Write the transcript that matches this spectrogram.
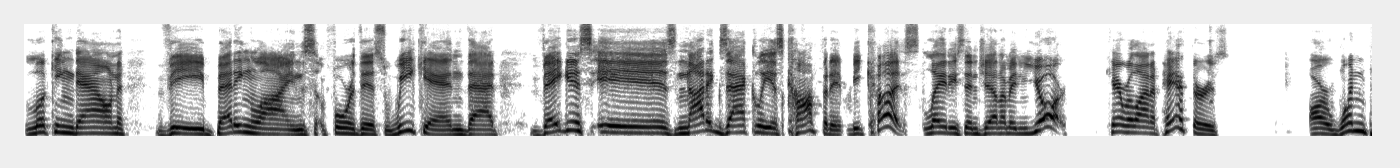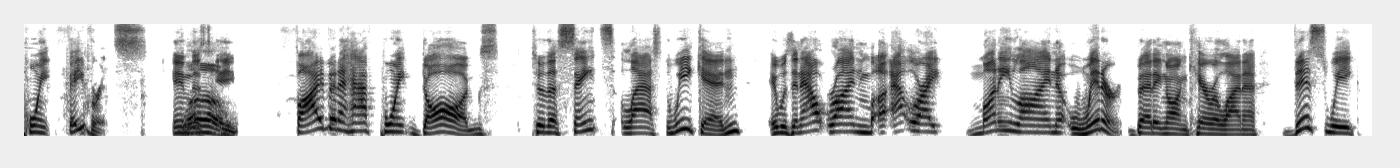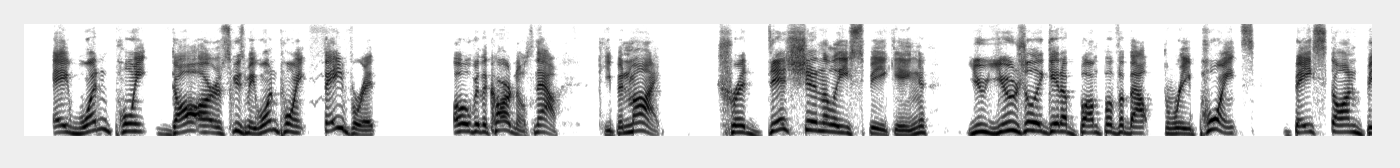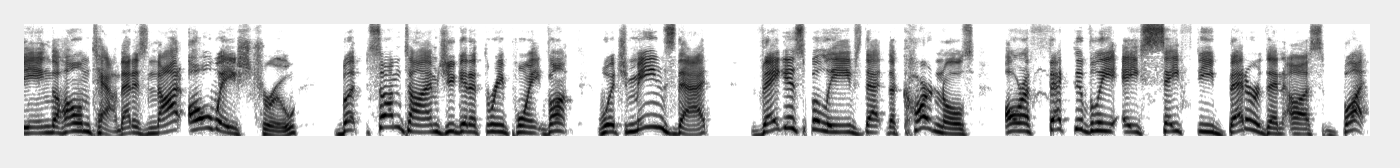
looking down the betting lines for this weekend, that Vegas is not exactly as confident because, ladies and gentlemen, your Carolina Panthers are one point favorites in Whoa. this game. Five and a half point dogs to the Saints last weekend. It was an outright, uh, outright money line winner betting on Carolina. This week, a one point dollar, excuse me, one point favorite over the Cardinals. Now, keep in mind, traditionally speaking, you usually get a bump of about three points based on being the hometown. That is not always true, but sometimes you get a three point bump, which means that Vegas believes that the Cardinals are effectively a safety better than us, but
